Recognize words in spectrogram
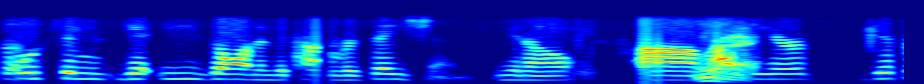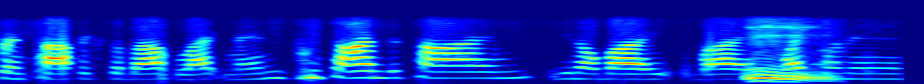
those things get eased on in the conversation you know um, right. I hear different topics about black men from time to time, you know, by by mm. white women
